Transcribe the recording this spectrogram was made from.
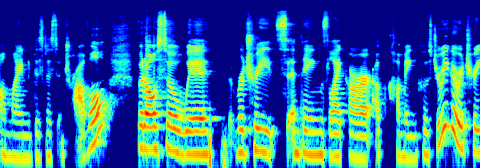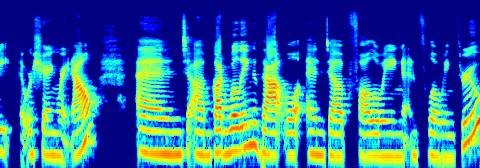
online business, and travel, but also with retreats and things like our upcoming Costa Rica retreat that we're sharing right now. And um, God willing, that will end up following and flowing through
